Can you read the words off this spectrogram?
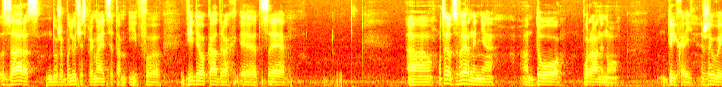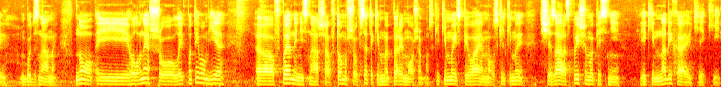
зараз дуже болюче сприймається там і в відеокадрах, е, це Оце от звернення до пораненого. Дихай, живи, будь з нами. Ну і головне, що лейтмотивом є е, впевненість наша в тому, що все-таки ми переможемо, оскільки ми співаємо, оскільки ми ще зараз пишемо пісні, які надихають, які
